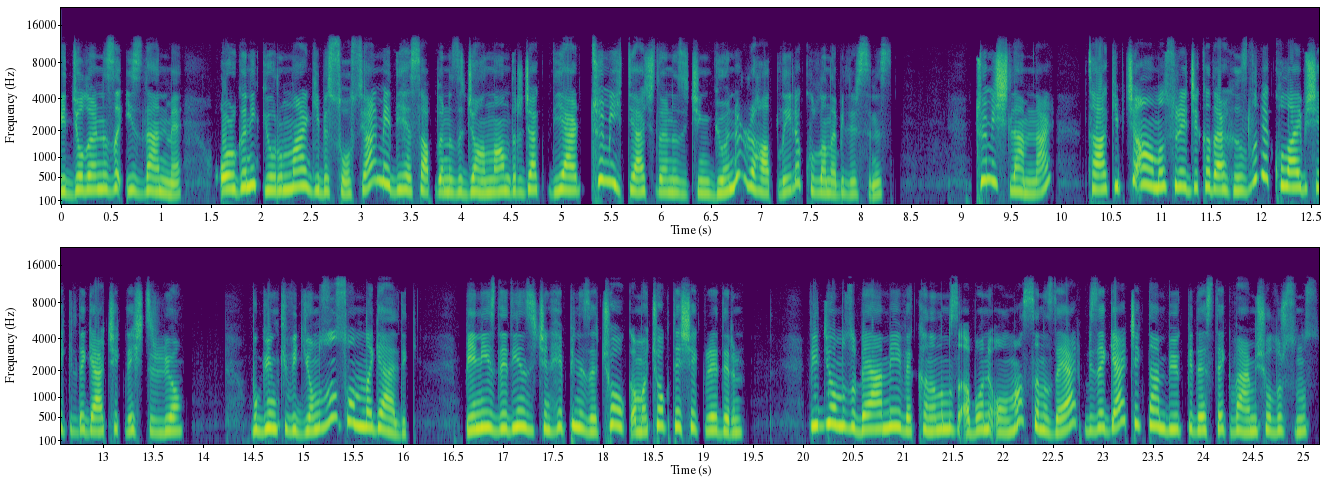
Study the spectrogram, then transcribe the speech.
videolarınıza izlenme, organik yorumlar gibi sosyal medya hesaplarınızı canlandıracak diğer tüm ihtiyaçlarınız için gönül rahatlığıyla kullanabilirsiniz. Tüm işlemler takipçi alma süreci kadar hızlı ve kolay bir şekilde gerçekleştiriliyor. Bugünkü videomuzun sonuna geldik. Beni izlediğiniz için hepinize çok ama çok teşekkür ederim. Videomuzu beğenmeyi ve kanalımıza abone olmazsanız eğer bize gerçekten büyük bir destek vermiş olursunuz.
